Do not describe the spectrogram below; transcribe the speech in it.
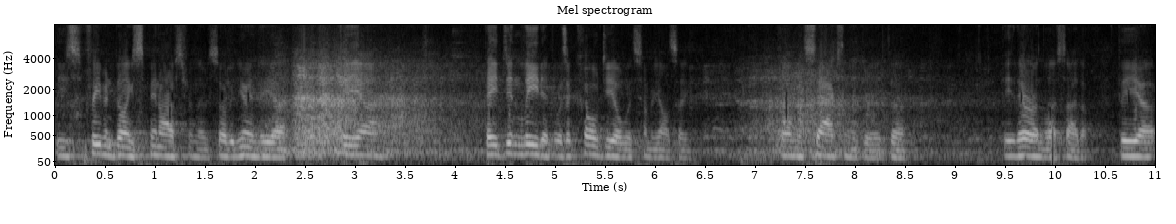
these Friedman Billings spin-offs from the Soviet Union, the, uh, the, uh, they didn't lead it. There was a co-deal with somebody else, like Goldman Sachs, and they, uh, they, they were on the left side, though. The, uh,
